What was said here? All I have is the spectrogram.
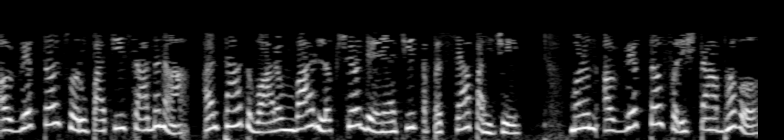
अव्यक्त स्वरूपाची साधना अर्थात वारंवार लक्ष देण्याची तपस्या पाहिजे. म्हणून अव्यक्त फरिष्ठा भव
